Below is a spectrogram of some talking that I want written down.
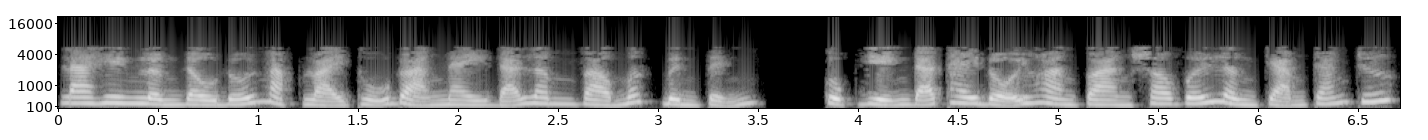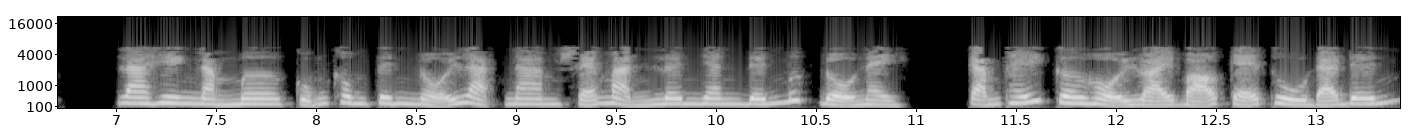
La Hiên lần đầu đối mặt loại thủ đoạn này đã lâm vào mất bình tĩnh. Cục diện đã thay đổi hoàn toàn so với lần chạm trán trước, La Hiên nằm mơ cũng không tin nổi Lạc Nam sẽ mạnh lên nhanh đến mức độ này, cảm thấy cơ hội loại bỏ kẻ thù đã đến,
